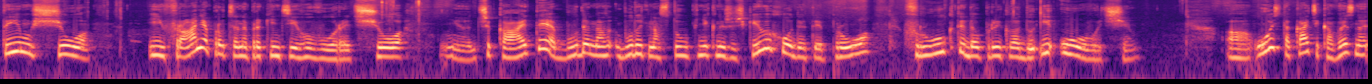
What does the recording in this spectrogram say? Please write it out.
тим, що і Франя про це наприкінці говорить, що е, чекайте, буде, будуть наступні книжечки виходити про фрукти, до прикладу, і овочі. Ось така цікавезна,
